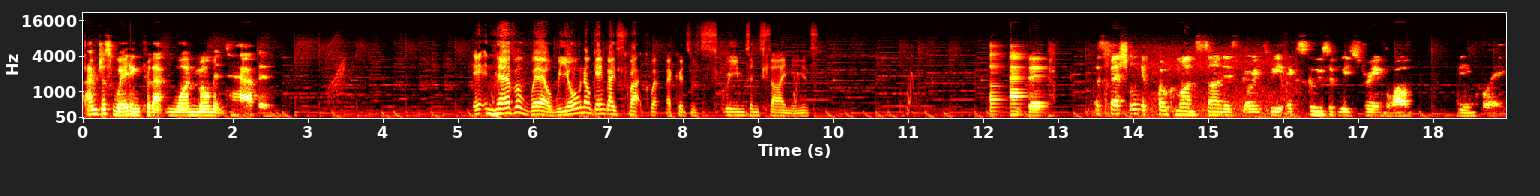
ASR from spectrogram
I'm just waiting for that one moment to happen. It never will. We all know game guys track records with screams and shinies. Especially if Pokemon Sun is going to be exclusively streamed while being played.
